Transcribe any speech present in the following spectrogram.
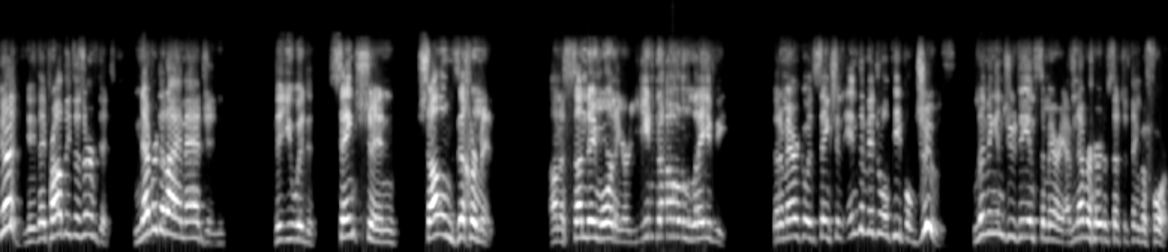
good. They probably deserved it. Never did I imagine that you would sanction Shalom Zicherman on a Sunday morning or Yinon Levy, that America would sanction individual people, Jews, living in Judea and Samaria. I've never heard of such a thing before.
